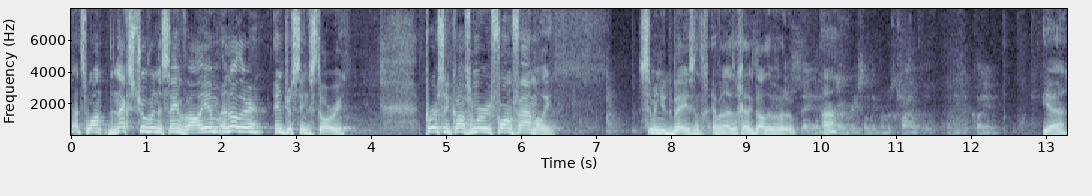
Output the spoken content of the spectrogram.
That's one. The next truth in the same volume, another interesting story. Person comes from a reform family. Simon Yud Beis, and Evan has a chelik dal. Uh, he's saying Huh? remembering something from his childhood, that he's a kohen. Yeah.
